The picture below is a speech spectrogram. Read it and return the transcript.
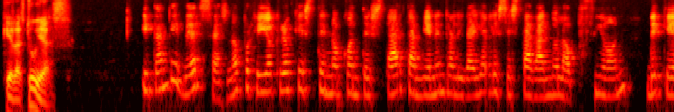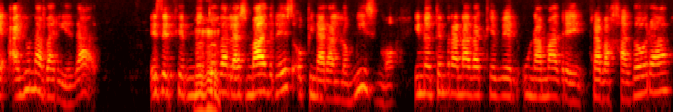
que las tuyas. Y tan diversas, ¿no? Porque yo creo que este no contestar también en realidad ya les está dando la opción de que hay una variedad. Es decir, no todas las madres opinarán lo mismo y no tendrá nada que ver una madre trabajadora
